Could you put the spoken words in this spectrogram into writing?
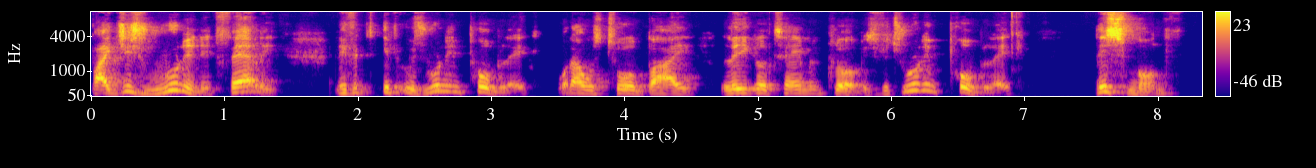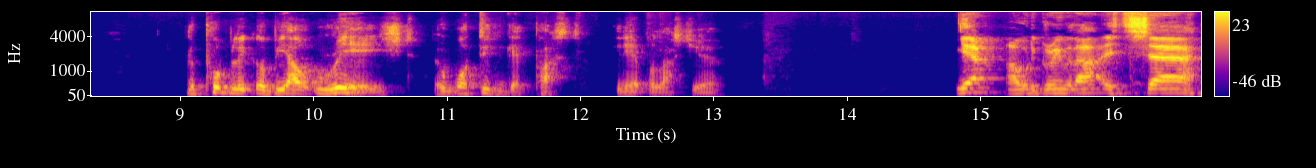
by just running it fairly. And if it, if it was running public, what I was told by legal team and club is if it's running public this month, the public will be outraged at what didn't get passed in April last year. Yeah, I would agree with that. It's uh,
